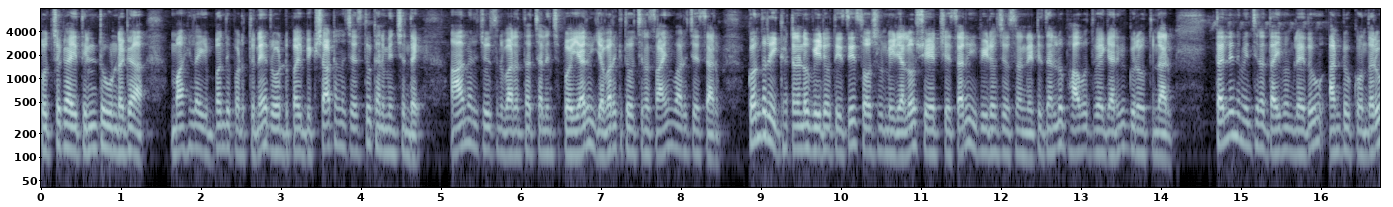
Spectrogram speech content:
పుచ్చకాయ తింటూ ఉండగా మహిళ ఇబ్బంది పడుతూనే రోడ్డుపై భిక్షాటన చేస్తూ కనిపించింది. ఆమెను చూసిన వారంతా చలించిపోయారు. ఎవరికి తోచిన సాయం వారు చేశారు. కొందరు ఈ ఘటనను వీడియో తీసి సోషల్ మీడియాలో షేర్ చేశారు. ఈ వీడియో చూసిన నెటిజన్లు భావోద్వేగానికి గురవుతున్నారు. తల్లిని మించిన దైవం లేదు అంటూ కొందరు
